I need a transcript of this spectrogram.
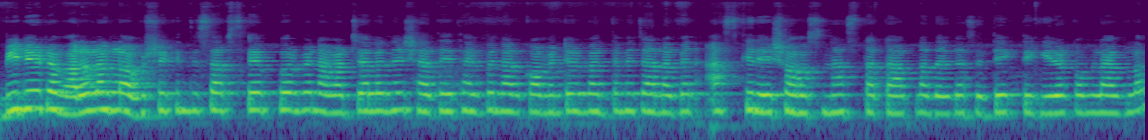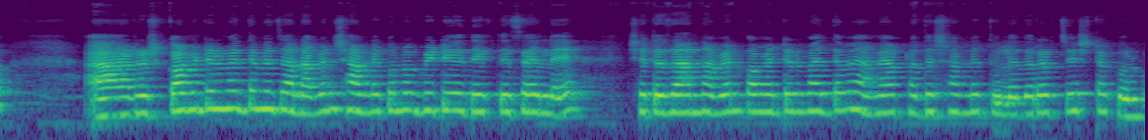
ভিডিওটা ভালো লাগলে অবশ্যই কিন্তু সাবস্ক্রাইব করবেন, আমার চ্যানেলের সাথেই থাকবেন আর কমেন্টের মাধ্যমে জানাবেন আজকের এই সহজ নাস্তাটা আপনাদের কাছে দেখতে কীরকম লাগল। আর কমেন্টের মাধ্যমে জানাবেন, সামনে কোনো ভিডিও দেখতে চাইলে সেটা জানাবেন। কমেন্টের মাধ্যমে আমি আপনাদের সামনে তুলে ধরার চেষ্টা করব।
